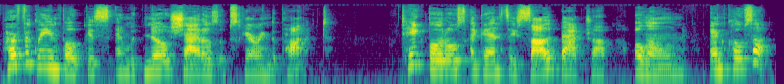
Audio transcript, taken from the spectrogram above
perfectly in focus and with no shadows obscuring the product. Take photos against a solid backdrop, alone, and close up.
